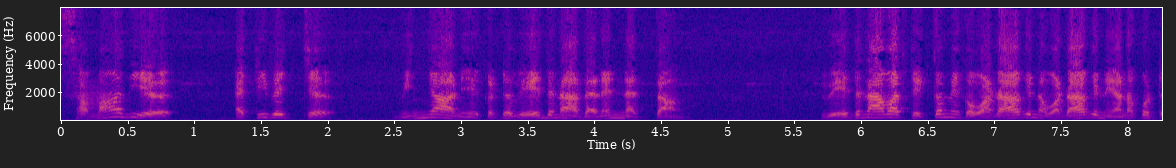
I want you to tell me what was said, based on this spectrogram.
සමාධිය ඇතිවෙච්ච විඥාණයකට වේදනාව දැනෙන්නේ නැත්නම් වේදනාවත් එක්ක මේක වඩාගෙන වඩාගෙන යනකොට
